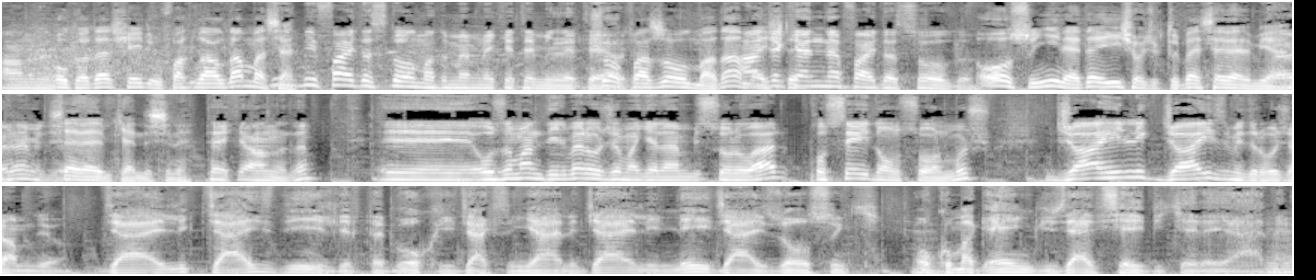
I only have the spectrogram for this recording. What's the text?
Anladım. O kadar şeydi ufakla aldanma sen. Bir, bir faydası da olmadı memlekete millete. Çok ya. fazla olmadı ama Ancak işte kendine faydası oldu. olsun yine de iyi çocuktur. Ben severim yani. Öyle mi diyorsun? Severim kendisini. Peki anladım. Ee, o zaman Dilber hocama gelen bir soru var. Poseidon sormuş. Cahillik caiz midir hocam diyor. Cahillik caiz değildir tabi okuyacaksın yani cahilliğin neyi caiz olsun ki? Okumak en güzel şey bir kere yani.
